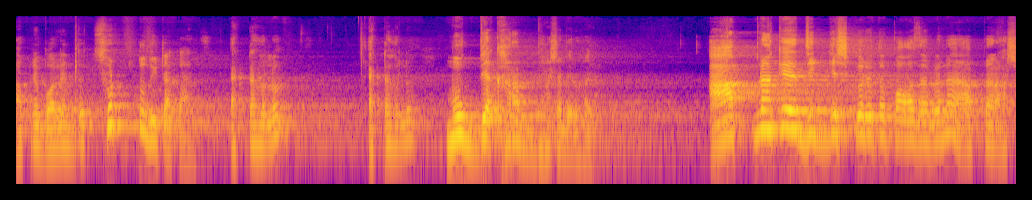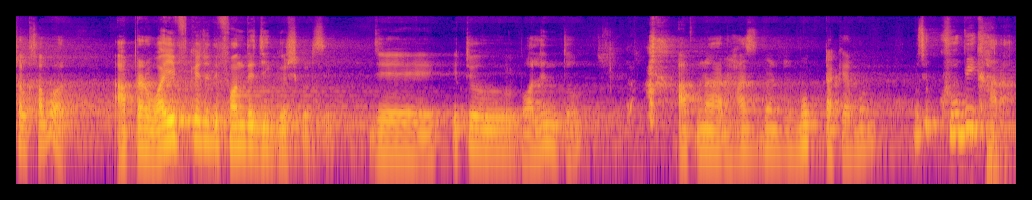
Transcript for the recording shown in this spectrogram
আপনি বলেন তো ছোট্ট দুইটা কাজ। একটা হলো একটা হলো মুখ দিয়ে খারাপ ভাষা বের হয়। আপনাকে জিজ্ঞেস করে তো পাওয়া যাবে না আপনার আসল খবর। আপনার ওয়াইফকে যদি ফোন দিয়ে জিজ্ঞেস করছি যে, একটু বলেন তো, আপনার হাজব্যান্ডের মুখটা কেমন? বলছে, খুবই খারাপ।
